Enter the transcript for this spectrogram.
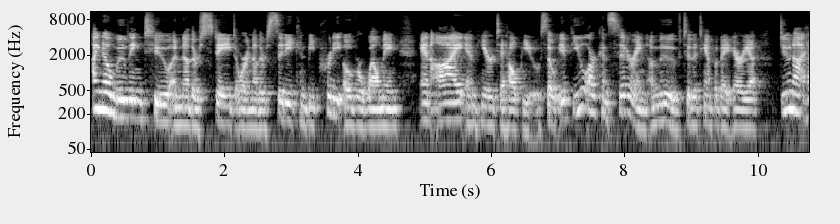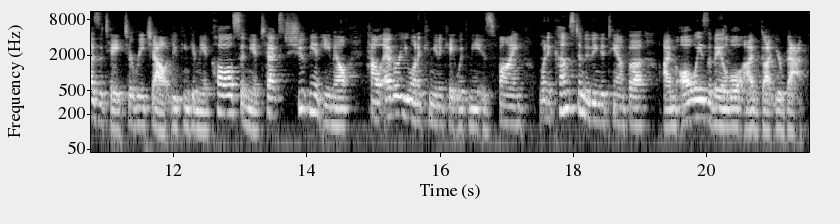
I know moving to another state or another city can be pretty overwhelming, and I am here to help you. So if you are considering a move to the Tampa Bay area, do not hesitate to reach out. You can give me a call, send me a text, shoot me an email, However, you want to communicate with me is fine. When it comes to moving to Tampa, I'm always available. I've got your back.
